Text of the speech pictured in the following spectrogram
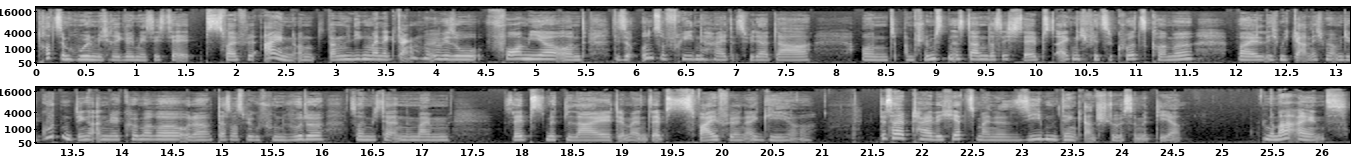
trotzdem holen mich regelmäßig Selbstzweifel ein und dann liegen meine Gedanken irgendwie so vor mir und diese Unzufriedenheit ist wieder da und am schlimmsten ist dann, dass ich selbst eigentlich viel zu kurz komme, weil ich mich gar nicht mehr um die guten Dinge an mir kümmere oder das, was mir gut tun würde, sondern mich da in meinem Selbstmitleid, in meinen Selbstzweifeln ergehe. Deshalb teile ich jetzt meine sieben Denkanstöße mit dir. Nummer eins:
